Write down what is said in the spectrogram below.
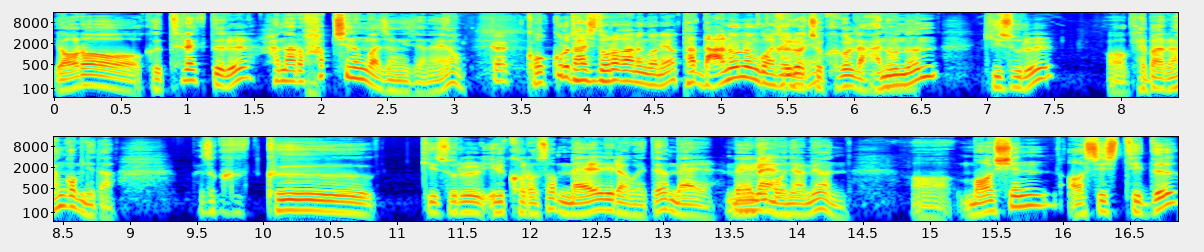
여러 그 트랙들을 하나로 합치는 과정이잖아요. 그러니까 거꾸로 다시 돌아가는 거네요. 다 나누는 과정이에요. 그렇죠. 그걸 나누는 기술을 어, 개발을 한 겁니다. 그래서 그, 그 기술을 일컬어서 MAL이라고 했대요. MAL. MAL이 MAL. 뭐냐면 어, Machine Assisted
